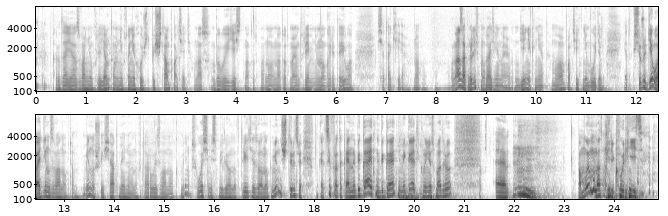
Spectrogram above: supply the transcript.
когда я звоню клиентам, никто не хочет по счетам платить. У нас было и есть на тот, ну, на тот момент времени много ритейла. Все такие, ну, у нас закрылись магазины, денег нет, мы вам платить не будем. Я так сижу, делаю один звонок, там, минус 60 миллионов, второй звонок, минус 80 миллионов, третий звонок, минус 14 миллионов. Такая цифра такая набегает, набегает, набегает, я на нее смотрю. Э, По-моему, надо перекурить.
